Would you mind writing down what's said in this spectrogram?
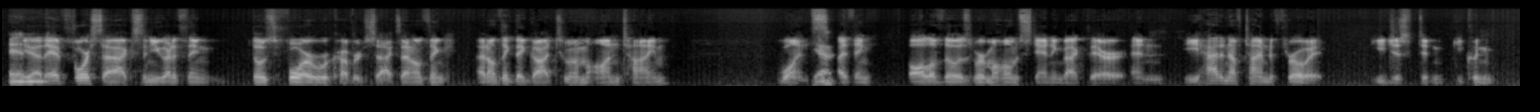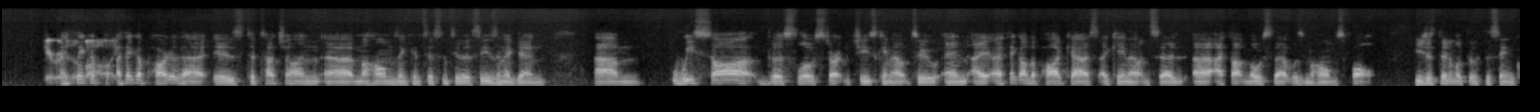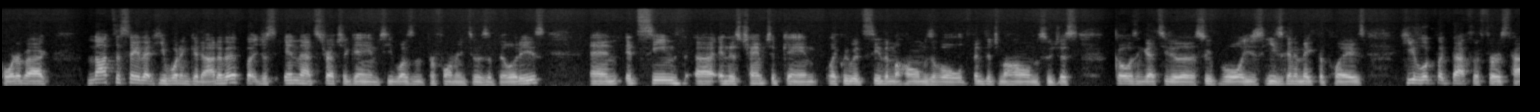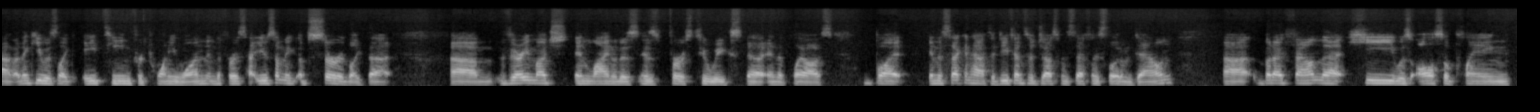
And yeah, they had four sacks, and you got to think those four were covered sacks. I don't think I don't think they got to him on time. Once, Yeah. I think all of those were Mahomes standing back there, and he had enough time to throw it. He just didn't. He couldn't get rid I of the think ball. a, I think a part of that is to touch on uh, Mahomes' inconsistency this season again. Um, we saw the slow start the Chiefs came out to, and I, I think on the podcast I came out and said uh, I thought most of that was Mahomes' fault. He just didn't look like the same quarterback. Not to say that he wouldn't get out of it, but just in that stretch of games, he wasn't performing to his abilities. And it seemed uh, in this championship game like we would see the Mahomes of old, vintage Mahomes, who just goes and gets you to the Super Bowl. He's he's going to make the plays. He looked like that for the first half. I think he was like 18 for 21 in the first half. He was something absurd like that. Um, very much in line with his, his first two weeks uh, in the playoffs. But in the second half, the defensive adjustments definitely slowed him down. Uh, but I found that he was also playing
